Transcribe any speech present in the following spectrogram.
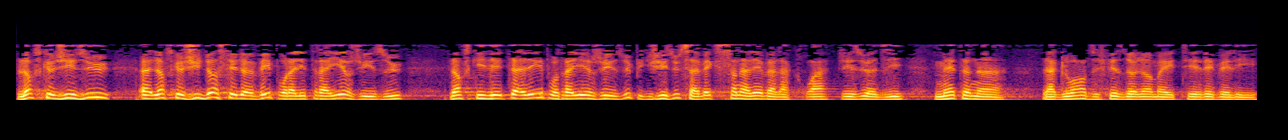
lorsque Jésus euh, lorsque Judas s'est levé pour aller trahir Jésus, lorsqu'il est allé pour trahir Jésus, puis que Jésus savait qu'il s'en allait vers la croix, Jésus a dit, maintenant, la gloire du Fils de l'homme a été révélée,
